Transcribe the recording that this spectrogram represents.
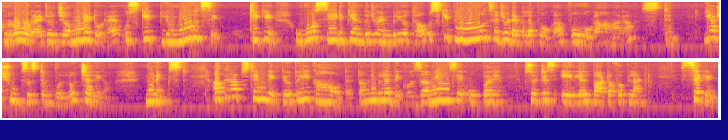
ग्रो हो रहा है, जो जर्मिनेट हो रहा है, उसके प्लूम्यूल से ठीक है? वो सीड के अंदर जो एम्ब्रियो था, उसके प्लूम्यूल से जो डेवलप होगा, वो होगा हमारा स्टेम या शूट सिस्टम बोल लो, चलेगा. नेक्स्ट अगर आप स्टेम देखते हो तो ये कहाँ होता है? तो हमने बोला, देखो, ज़मीन से ऊपर है so it is aerial part of a plant second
